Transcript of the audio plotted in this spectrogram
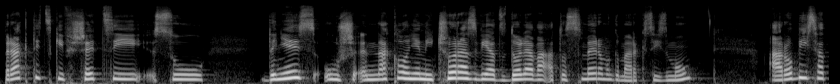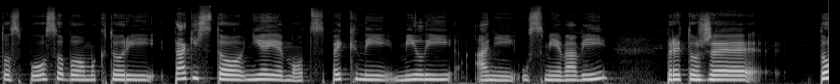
Prakticky všetci sú dnes už naklonený čoraz viac doľava a to smerom k marxizmu. A robí sa to spôsobom, ktorý takisto nie je moc pekný, milý ani usmievavý, pretože to,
